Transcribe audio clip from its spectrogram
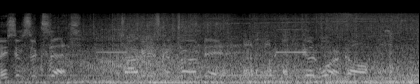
Mission success. Target is confirmed in. Good work, all.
